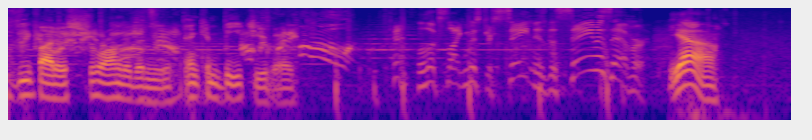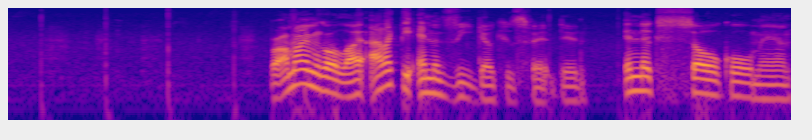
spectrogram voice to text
Z fighter is stronger than you and can beat you, bro. Looks like Mr. Satan is the same as ever. Yeah. Bro, I'm not even gonna lie. I like the end of Z Goku's fit, dude. It looks so cool, man.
